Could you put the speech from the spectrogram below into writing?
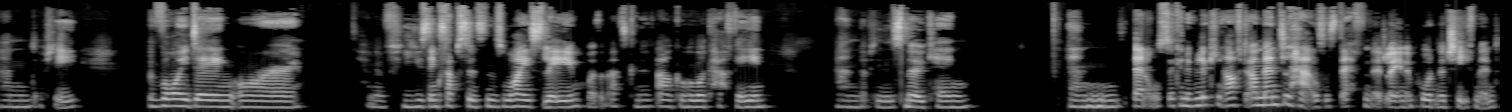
and actually avoiding or kind of using substances wisely, whether that's kind of alcohol or caffeine, and obviously the smoking and then also kind of looking after our mental health is definitely an important achievement.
